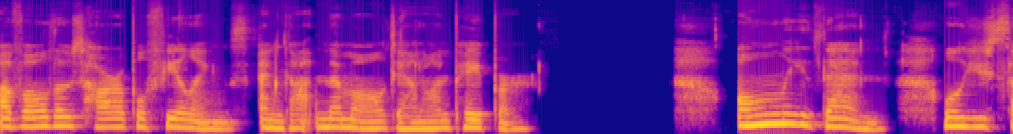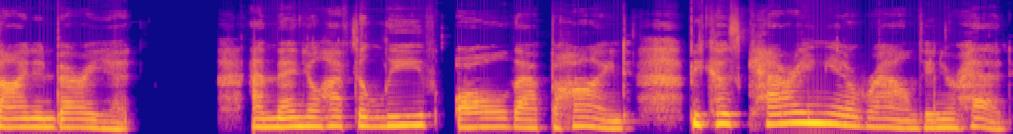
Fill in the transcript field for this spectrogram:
of all those horrible feelings and gotten them all down on paper. Only then will you sign and bury it, And then you'll have to leave all that behind because carrying it around in your head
